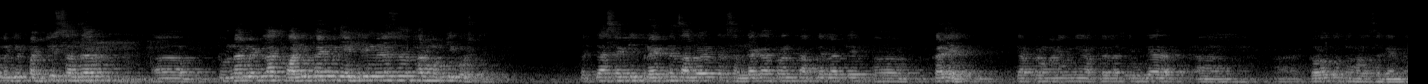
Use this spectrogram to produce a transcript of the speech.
म्हणजे पंचवीस हजार टुर्नामेंटला क्वालिफायमध्ये एंट्री मिळणं सुद्धा फार मोठी गोष्ट आहे. तर त्यासाठी प्रयत्न चालू आहे तर संध्याकाळपर्यंत आपल्याला ते कळेल. त्याप्रमाणे मी आपल्याला ते उद्या कळवतो तुम्हाला सगळ्यांना.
